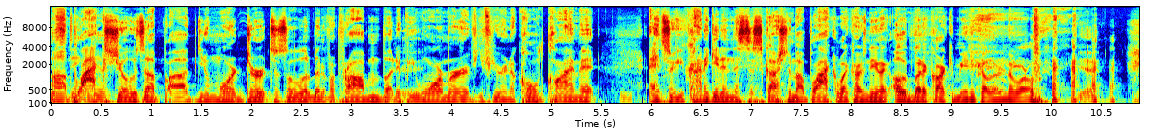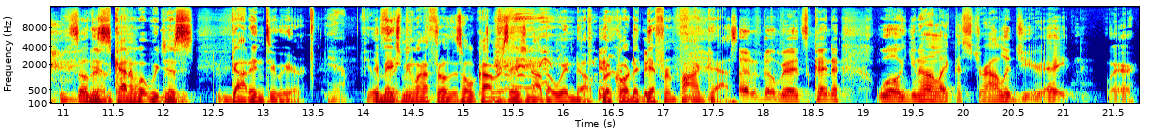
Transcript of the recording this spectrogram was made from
Uh, black shows up, uh, you know, more dirt, so it's a little bit of a problem, but it'd be warmer if, if you're in a cold climate. And so you kind of get in this discussion about black or white cars, and you're like, oh, but a car can be any color in the world. so this is kind of what we just got into here. Yeah, It makes like me want to throw this whole conversation out the window, record a different podcast. I don't know, man. It's kind of well, you know, like astrology, right? Where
